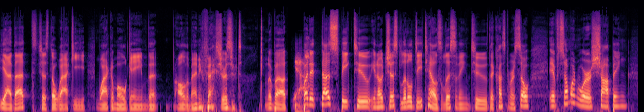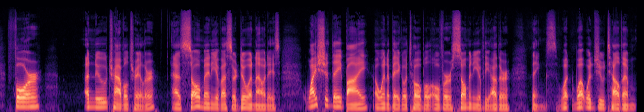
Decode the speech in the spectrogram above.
yeah, that's just a wacky whack a mole game that all the manufacturers are talking about. Yeah. But it does speak to, you know, just little details listening to the customer. So if someone were shopping for a new travel trailer, as so many of us are doing nowadays, why should they buy a Winnebago Towable over so many of the other things? What what would you tell them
